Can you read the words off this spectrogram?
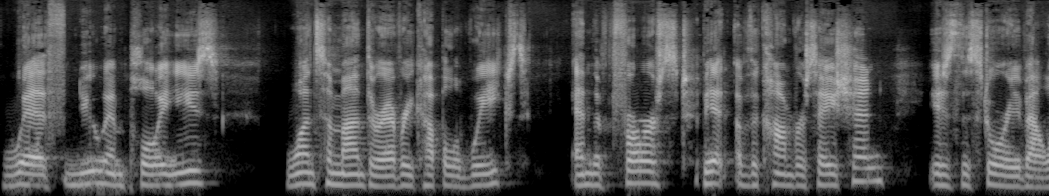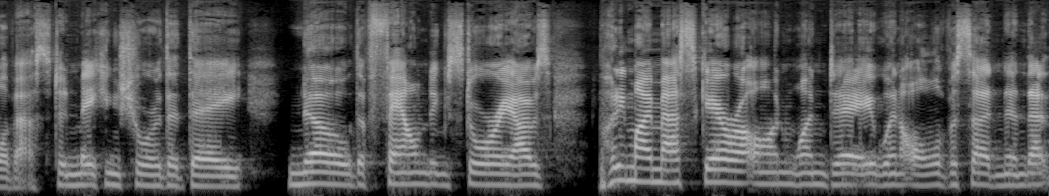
with new employees once a month or every couple of weeks. And the first bit of the conversation is the story of Ellevest and making sure that they know the founding story. I was putting my mascara on one day when all of a sudden, and that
